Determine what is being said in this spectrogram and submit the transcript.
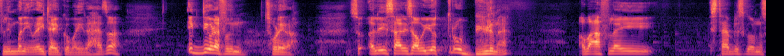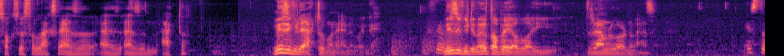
फिल्म पनि एउटै टाइपको भइरहेछ। एक दुईवटा फिल्म छोडेर सो अलिसाले चाहिँ अब यत्रो भिडमा अब आफूलाई इस्टाब्लिस गर्न सक्छ जस्तो लाग्छ as a as as an actor music video actor भने होइन मैले म्युजिक भिडियोमा चाहिँ तपाईँ अब राम्रो गर्नुभएको छ। यस्तो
